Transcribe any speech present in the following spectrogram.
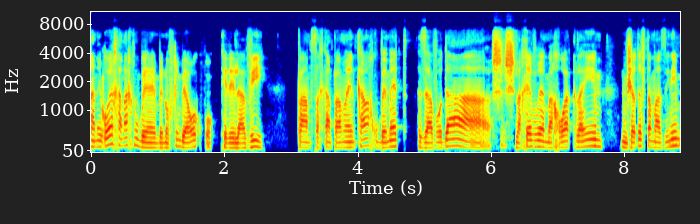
אני רואה איך אנחנו בנופחים בירוק פה, כדי להביא פעם שחקן, פעם כמה אנחנו באמת, זה עבודה של החבר'ה מאחורי הקלעים, אני משתף את המאזינים,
